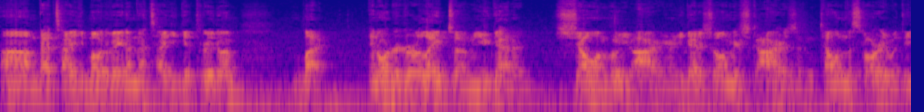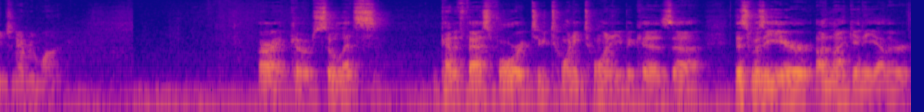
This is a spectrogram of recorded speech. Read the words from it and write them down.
Um, that's how you motivate them. That's how you get through to them. But in order to relate to them, you got to show them who you are. You know, you got to show them your scars and tell them the story with each and every one. All right, coach. So let's kind of fast forward to 2020 because uh, this was a year unlike any other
